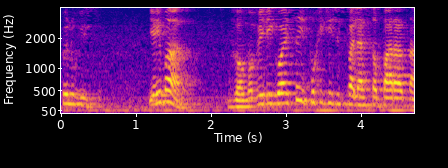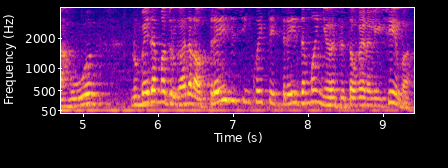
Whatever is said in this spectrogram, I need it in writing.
pelo visto. E aí, mano, vamos averiguar isso aí. Por que, que esses palhaços estão parados na rua? No meio da madrugada, lá, ó, 3h53 da manhã, vocês estão vendo ali em cima?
